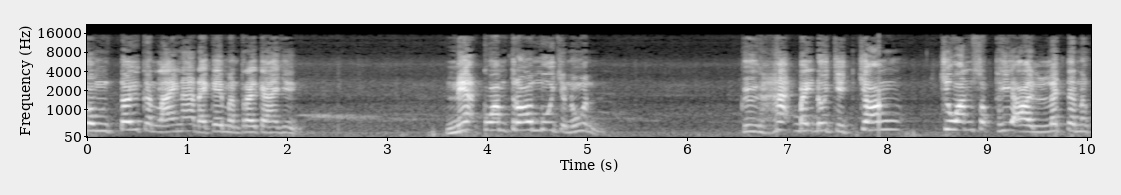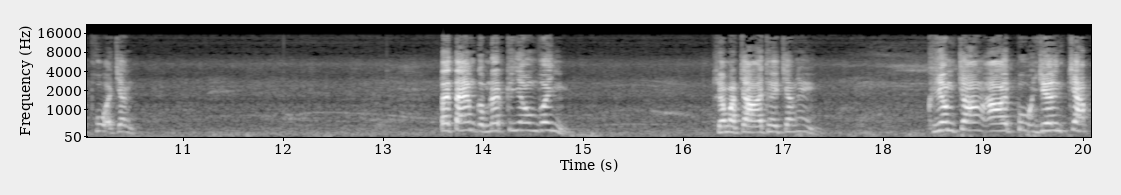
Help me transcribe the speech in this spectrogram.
គុំទៅកន្លែងណាដែលគេមិនត្រូវការយើងអ្នកគ្រប់គ្រងមួយចំនួន គឺហាក់បីដូចជាចង់ជន់សុកធីឲ្យលិចទៅនឹងភក់អញ្ចឹង តែតាមកំណត់ខ្ញុំវិញខ្ញុំអត់ចង់ឲ្យធ្វើអញ្ចឹងទេខ្ញុំចង់ឲ្យពួកយើងចាប់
